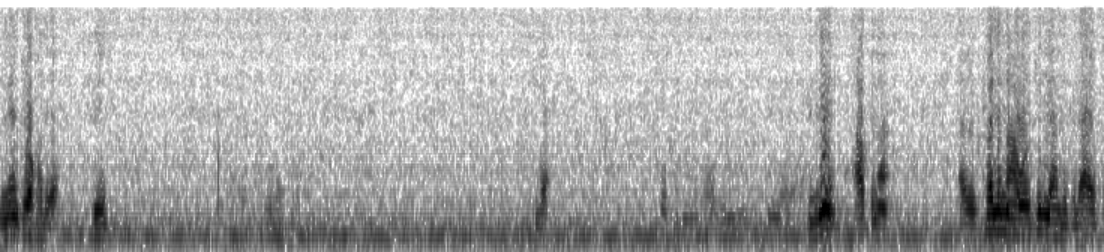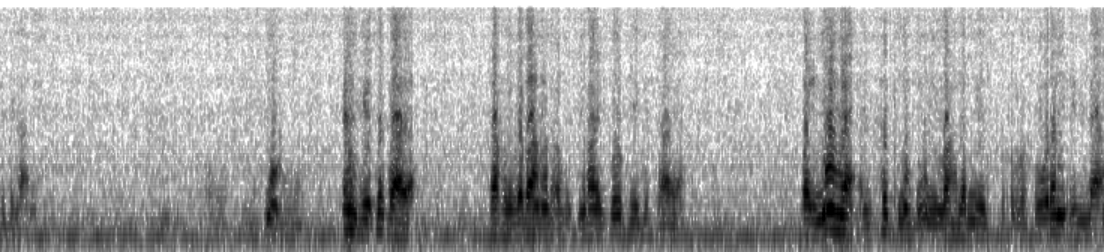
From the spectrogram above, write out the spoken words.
منين تؤخذ فيه؟ لا. ليه؟ عطنا الكلمة أو الجملة اللي في الآية. تدل عليها نعم. في تسع آيات. تأخذ بضامن من رأي في تسع آيات. طيب ما هي الحكمة في أن الله لم يرسل رسولا إلا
